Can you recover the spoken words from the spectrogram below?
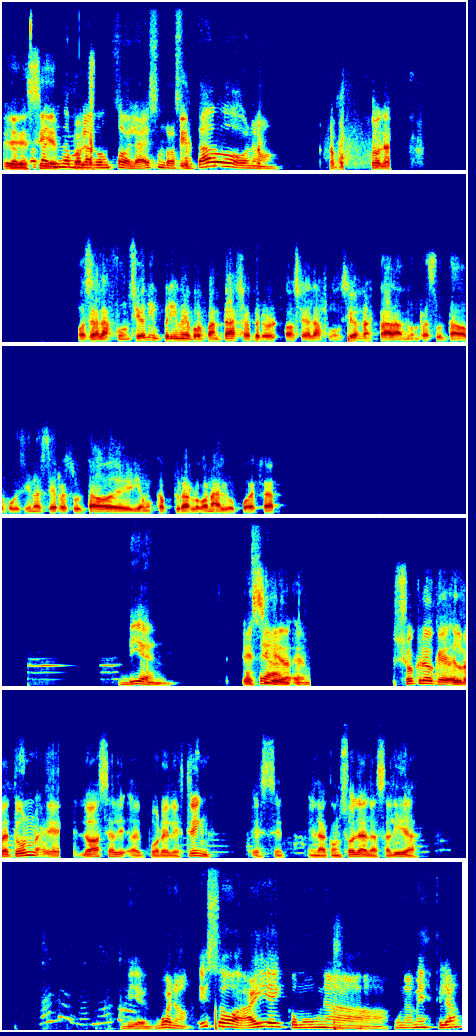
lo que está saliendo por la consola, ¿es un resultado o no? O sea, la función imprime por pantalla, pero o sea, la función no está dando un resultado, porque si no ese resultado deberíamos capturarlo con algo, ¿puede ser? Bien. Eh, sí, eh, yo creo que el return eh, lo hace por el string, es en la consola de la salida. Bien, bueno, eso ahí hay como una, una mezcla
